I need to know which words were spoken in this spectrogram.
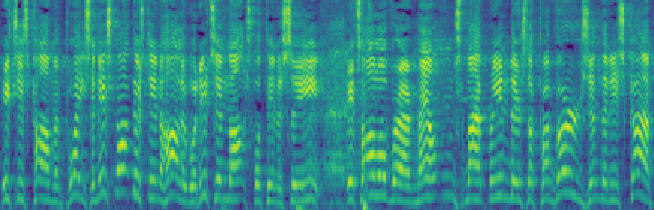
it's just commonplace. And it's not just in Hollywood, it's in Knoxville, Tennessee. It's all over our mountains, my friend. There's the perversion that has come.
